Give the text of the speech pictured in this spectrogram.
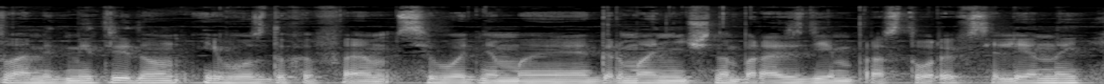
С вами Дмитрий Дон и Воздух FM. Сегодня мы гармонично бороздим просторы Вселенной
